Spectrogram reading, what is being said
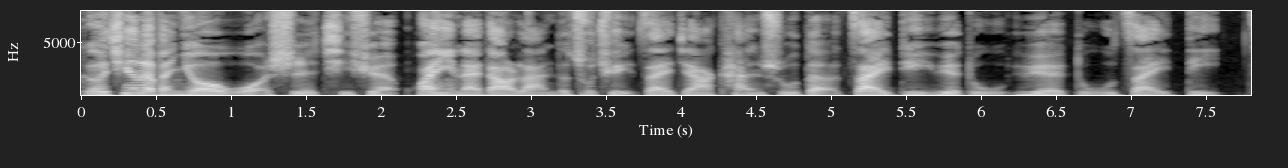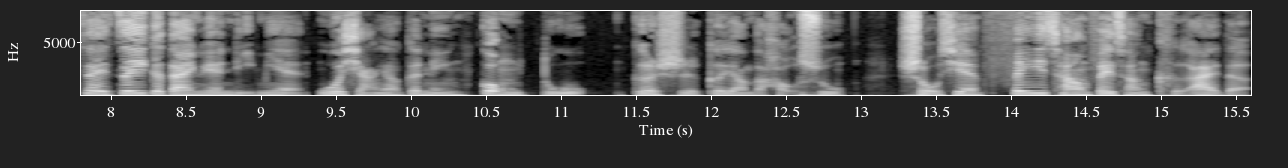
各位亲爱的朋友，我是齐轩，欢迎来到懒得出去在家看书的在地阅读，阅读在地。在这一个单元里面，我想要跟您共读各式各样的好书。首先，非常非常可爱的，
